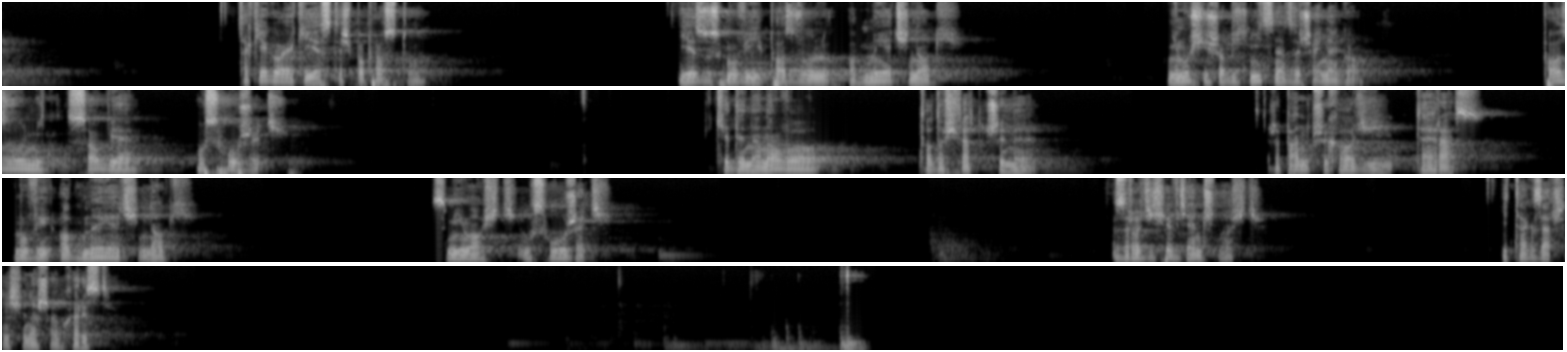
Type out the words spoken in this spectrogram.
takiego, jaki jesteś po prostu. Jezus mówi: Pozwól, obmyję ci nogi. Nie musisz robić nic nadzwyczajnego. Pozwól mi sobie usłużyć. Kiedy na nowo to doświadczymy, że Pan przychodzi teraz, mówi: Obmyję ci nogi. Z miłości usłużę ci. Zrodzi się wdzięczność. I tak zacznie się nasza Eucharystia.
